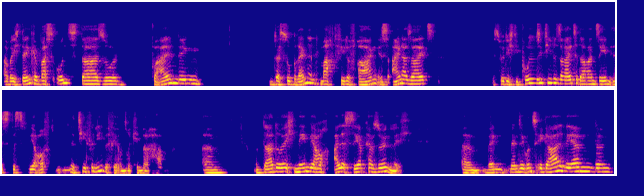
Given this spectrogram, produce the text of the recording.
Aber ich denke, was uns da so vor allen Dingen das so brennend macht, viele Fragen, ist einerseits, das würde ich die positive Seite daran sehen, ist, dass wir oft eine tiefe Liebe für unsere Kinder haben. Ähm, und dadurch nehmen wir auch alles sehr persönlich. Ähm, wenn, wenn sie uns egal wären, dann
